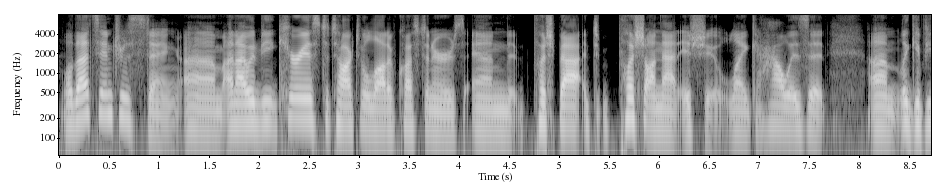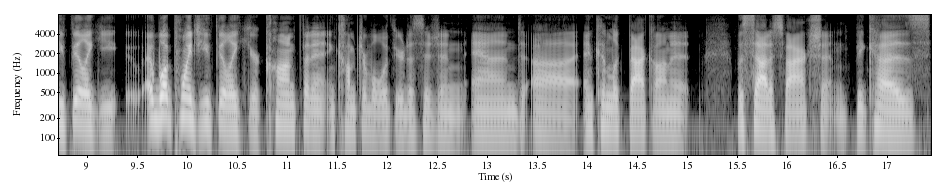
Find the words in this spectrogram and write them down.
Well, that's interesting, um, and I would be curious to talk to a lot of questioners and push back, push on that issue. Like, how is it? Um, like, if you feel like you, at what point do you feel like you're confident and comfortable with your decision, and uh, and can look back on it with satisfaction? Because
